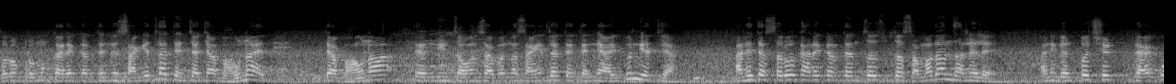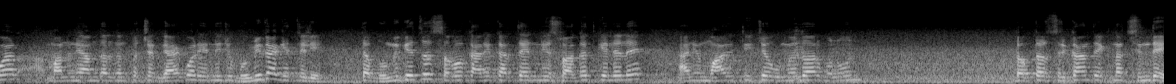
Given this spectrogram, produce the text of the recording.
सर्व प्रमुख कार्यकर्त्यांनी सांगितलं त्यांच्या ज्या भावना आहेत त्या भावना त्यांनी चव्हाण साहेबांना सांगितल्या ते त्यांनी ऐकून घेतल्या. आणि त्या सर्व कार्यकर्त्यांचं सुद्धा समाधान झालेलं आहे. आणि गणपत शेठ गायकवाड माननीय आमदार गणपत शेठ गायकवाड यांनी जी भूमिका घेतलेली आहे त्या भूमिकेचं सर्व कार्यकर्त्यांनी स्वागत केलेलं आहे. आणि महायुतीचे उमेदवार म्हणून डॉक्टर श्रीकांत एकनाथ शिंदे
